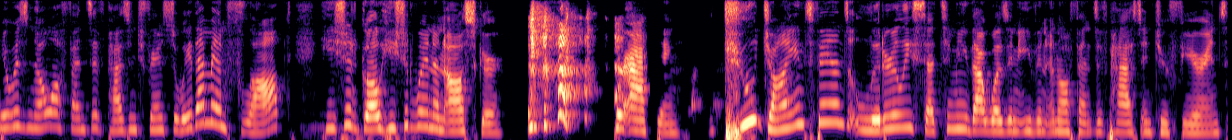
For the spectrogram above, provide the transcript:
There was no offensive pass interference. The way that man flopped, he should go, he should win an Oscar for acting. Two Giants fans literally said to me that wasn't even an offensive pass interference.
